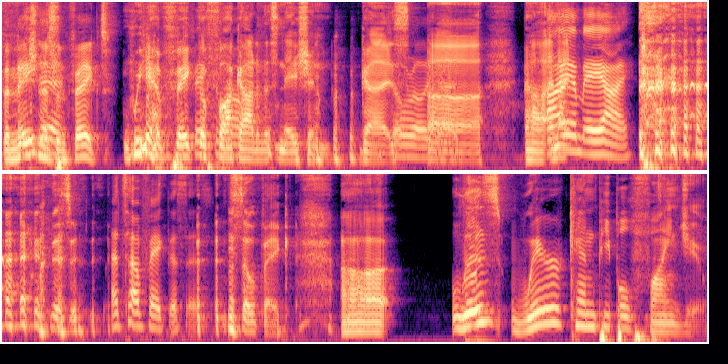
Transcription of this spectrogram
The nation has it. been faked. we have faked the Faked them fuck out of this nation, guys. Really uh, uh, and I am AI. is That's how fake this is. so fake. Uh, Lizz, where can people find you?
